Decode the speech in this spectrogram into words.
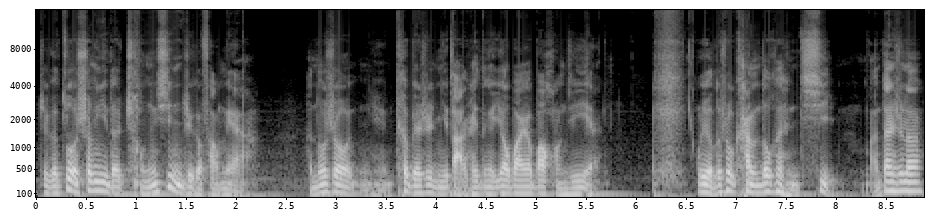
这个做生意的诚信这个方面啊，很多时候你特别是你打开那个幺八幺八黄金眼，我有的时候看了都会很气啊。但是呢，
